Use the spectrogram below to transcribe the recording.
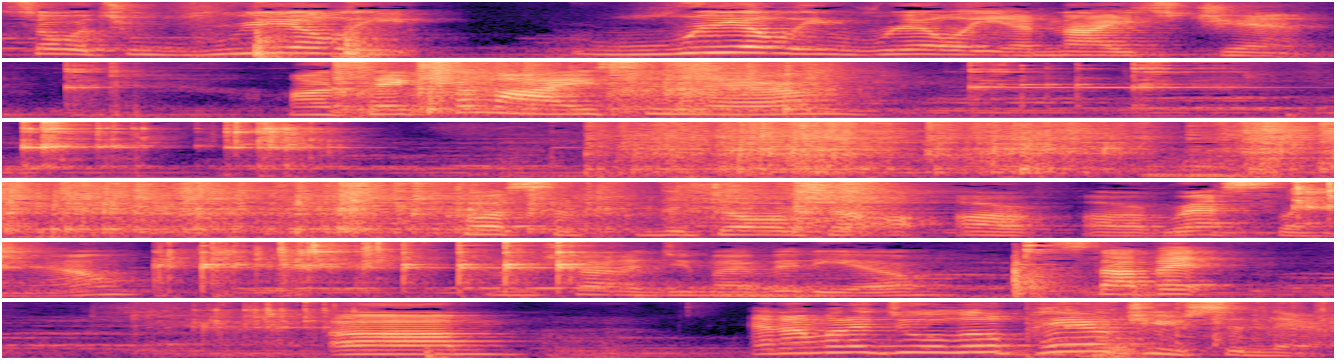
so it's really, really, really a nice gin. I'm gonna take some ice in there. Of course, the dogs are, are, are wrestling now. I'm trying to do my video. Stop it. Um, and I'm gonna do a little pear juice in there.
